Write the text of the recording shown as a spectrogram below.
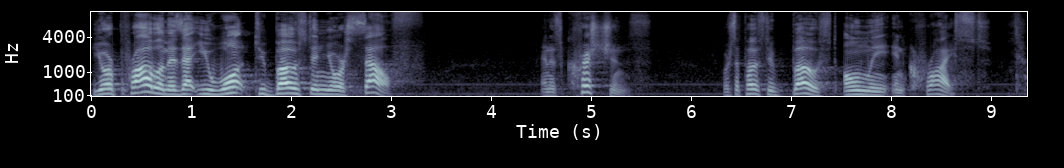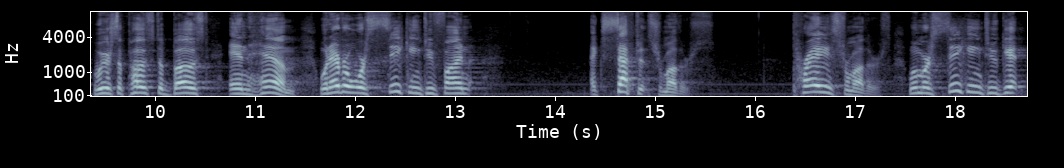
your problem is that you want to boast in yourself. And as Christians, we're supposed to boast only in Christ. We are supposed to boast in Him whenever we're seeking to find acceptance from others, praise from others, when we're seeking to get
